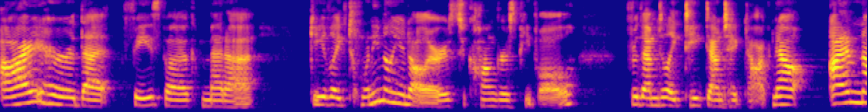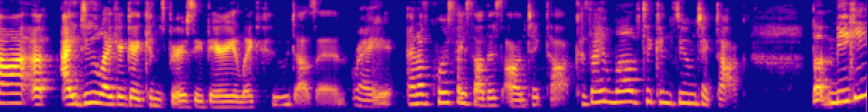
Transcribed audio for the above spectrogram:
I heard that Facebook Meta gave like 20 million dollars to Congress people for them to like take down TikTok. Now, I'm not, a, I do like a good conspiracy theory. Like, who doesn't, right? And of course, I saw this on TikTok because I love to consume TikTok. But making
